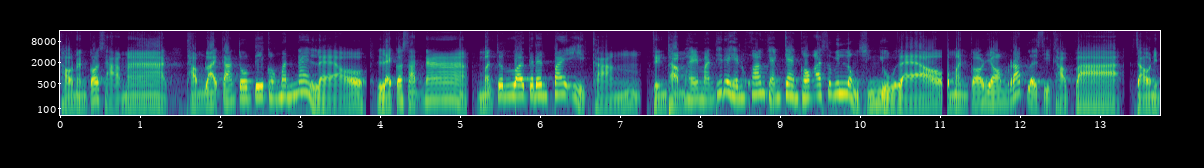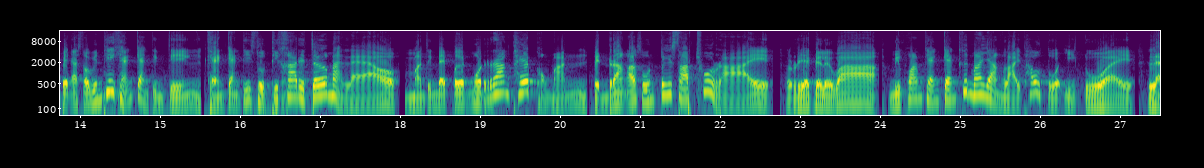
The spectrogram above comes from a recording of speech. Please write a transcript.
เขานั้นก็สามารถทำำลายการโจมตีของมันได้แล้ว และก็ซัดหน้า มันจนลอยกระเด็นไปอีกครั้ง จึงทำให้มันที่ได้เห็นความแข็งแกร่งของอัศวินหลงชิงอยู่แล้ว มันก็ยอมรับเลยสิครับว่าเจ้านี่เป็นอัศวินที่แข็งแกร่งจริง ๆ แข็งแกร่งที่สุดที่ข้าได้เจอมาแล้ว มันจึงได้เปิดหมดร่างเทพของมัน เป็นร่างอสูรปีศาจชั่วร้าย เรียกได้เลยว่า มีความแข็งแกร่งขึ้นมาอย่างหลายเท่าตัวอีกด้วย และ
